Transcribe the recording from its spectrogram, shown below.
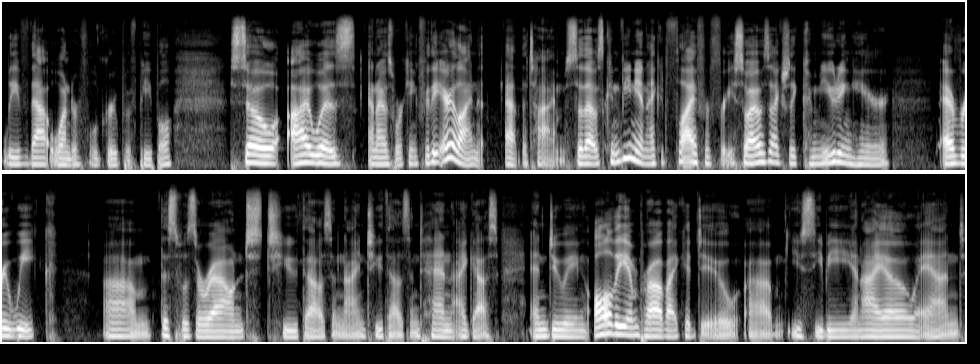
leave that wonderful group of people. So I was, and I was working for the airline at the time. So that was convenient. I could fly for free. So I was actually commuting here every week. Um, this was around 2009, 2010, I guess, and doing all the improv I could do, um, UCB and IO. And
